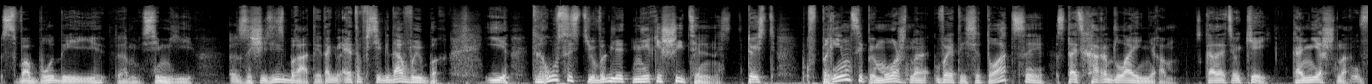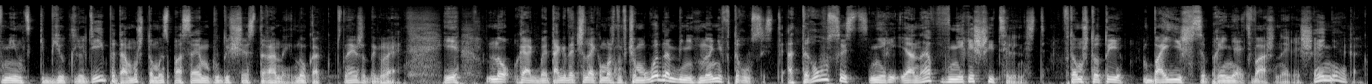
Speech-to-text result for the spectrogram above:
свободы и там, семьи защитить брата и так далее. Это всегда выбор. И трусостью выглядит нерешительность. То есть, в принципе, можно в этой ситуации стать хардлайнером сказать, окей, конечно, в Минске бьют людей, потому что мы спасаем будущее страны. Ну, как, знаешь, это говорят. И, ну, как бы, тогда человека можно в чем угодно обвинить, но не в трусости. А трусость, и она в нерешительности. В том, что ты боишься принять важное решение. Как,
